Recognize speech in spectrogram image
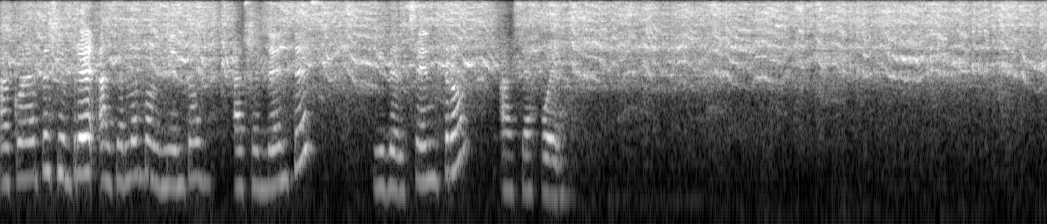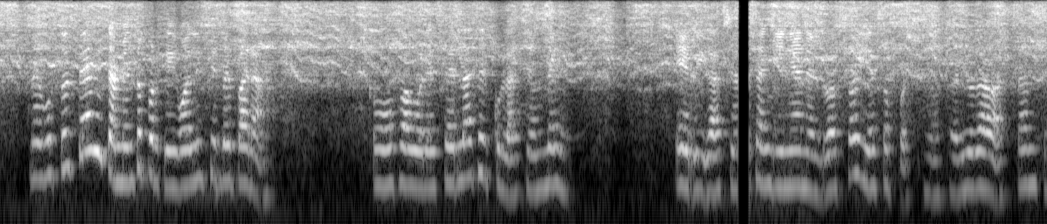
Acuérdate siempre hacer los movimientos ascendentes y del centro hacia afuera. Me gustó este aditamento porque igual sirve para como favorecer la circulación de irrigación sanguínea en el rostro y eso pues nos ayuda bastante.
